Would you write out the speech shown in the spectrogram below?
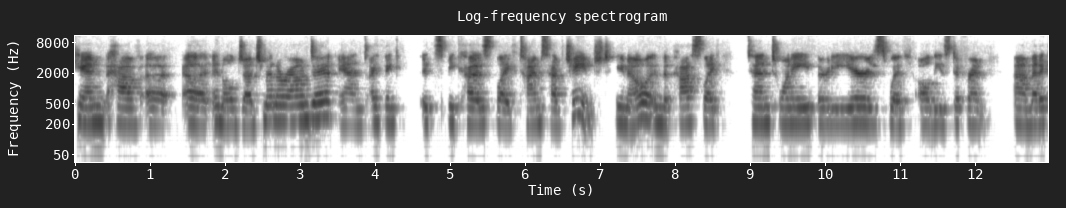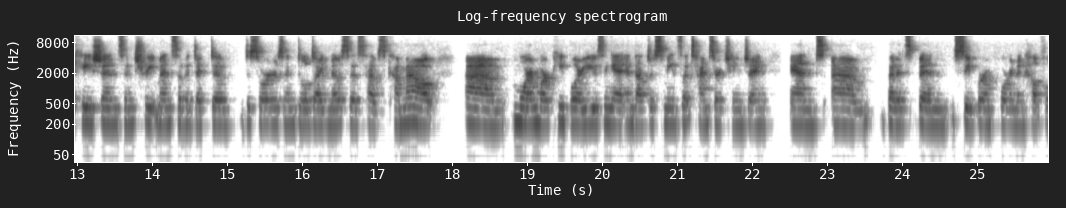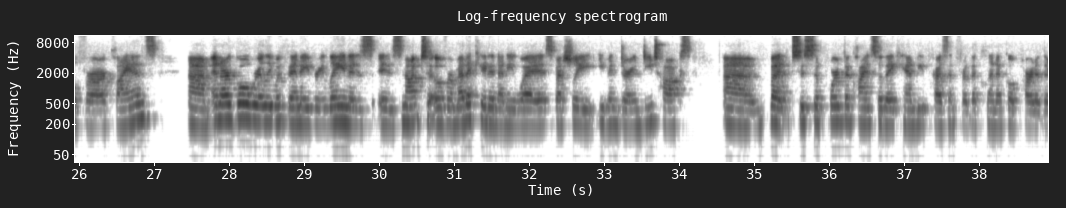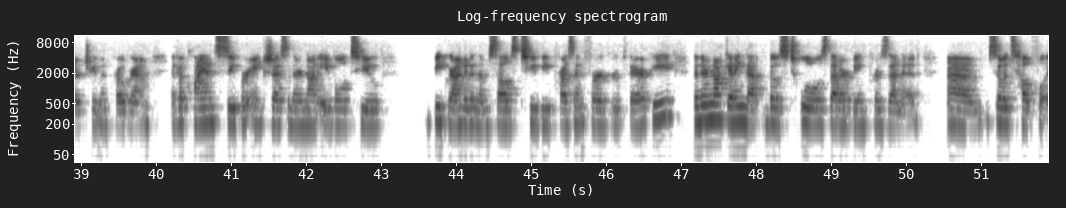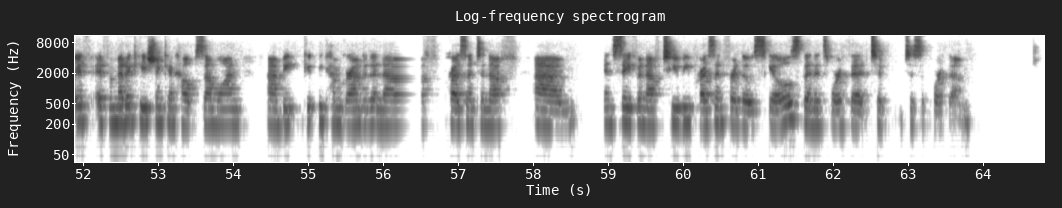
can have a, a, an old judgment around it, and I think it's because like times have changed. You know, in the past like 10, 20, 30 years with all these different uh, medications and treatments of addictive disorders and dual diagnosis has come out, um, more and more people are using it, and that just means that times are changing. And um, but it's been super important and helpful for our clients. Um, and our goal really within Avery Lane is is not to over medicate in any way, especially even during detox, um, but to support the client so they can be present for the clinical part of their treatment program. If a client's super anxious and they're not able to be grounded in themselves to be present for a group therapy, then they're not getting that those tools that are being presented. Um, so it's helpful if if a medication can help someone um, be, become grounded enough, present enough, um, and safe enough to be present for those skills, then it's worth it to to support them.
